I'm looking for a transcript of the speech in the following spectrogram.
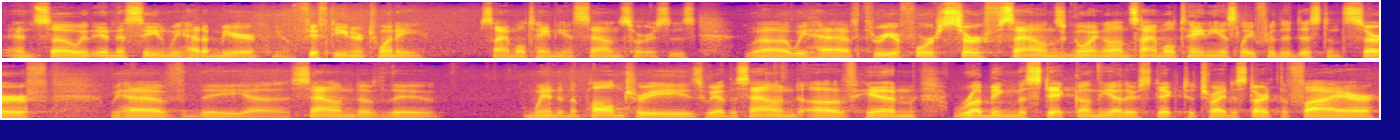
And so in, in this scene, we had a mere you know, 15 or 20 simultaneous sound sources. Uh, we have three or four surf sounds going on simultaneously for the distant surf. We have the uh, sound of the wind in the palm trees. We have the sound of him rubbing the stick on the other stick to try to start the fire.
